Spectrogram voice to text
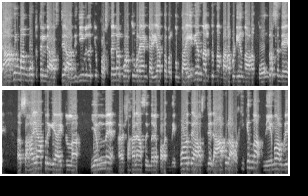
രാഹുൽ മാങ്കൂട്ടത്തിന്റെ അറസ്റ്റ് അതിജീവിതയ്ക്കും പ്രശ്നങ്ങൾ പുറത്തു പറയാൻ കഴിയാത്തവർക്കും ധൈര്യം നൽകുന്ന നടപടി എന്നാണ് കോൺഗ്രസിന്റെ സഹയാത്രികയായിട്ടുള്ള എം. എ. ഷഹനാസ് ഇന്നലെ പറഞ്ഞത്. ഇപ്പോഴത്തെ അറസ്റ്റ് രാഹുൽ അർഹിക്കുന്ന നിയമ നടപടി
